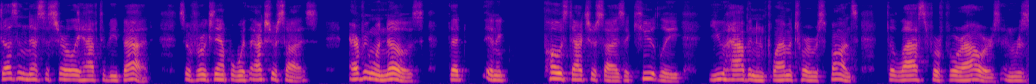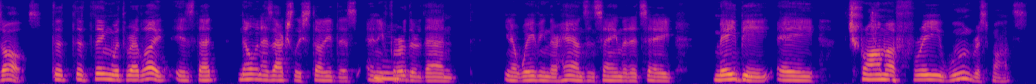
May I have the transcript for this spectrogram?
doesn't necessarily have to be bad. So, for example, with exercise, everyone knows that in a post exercise acutely, you have an inflammatory response that lasts for four hours and resolves. The, the thing with red light is that no one has actually studied this any Mm. further than, you know, waving their hands and saying that it's a maybe a trauma free wound response.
